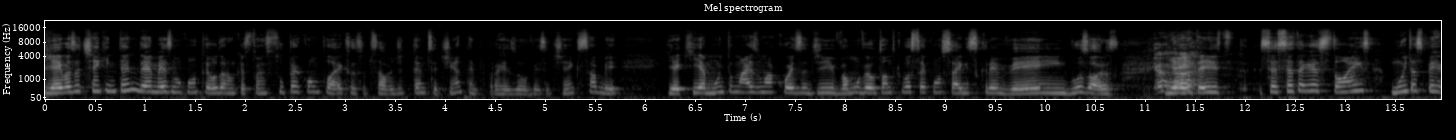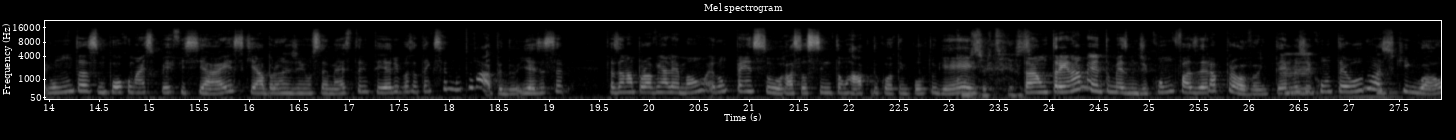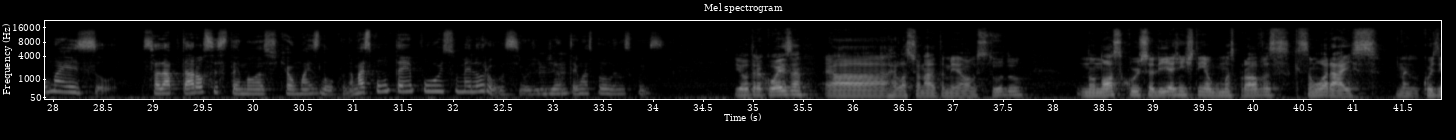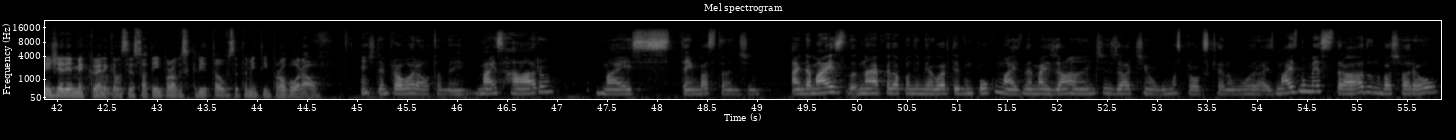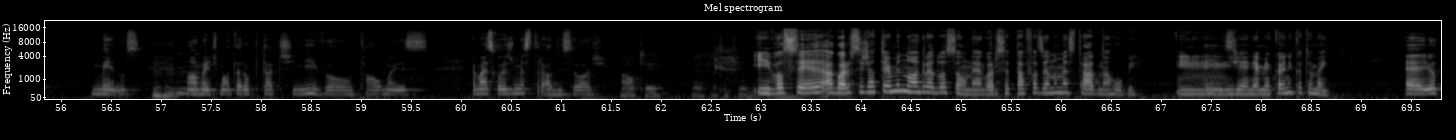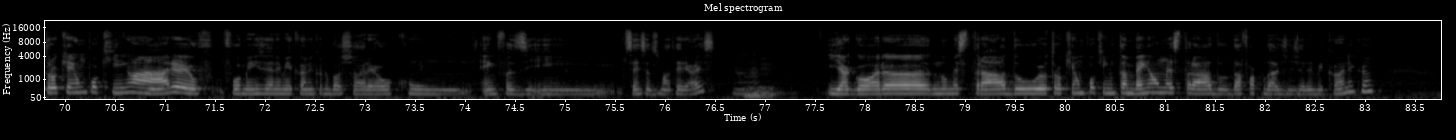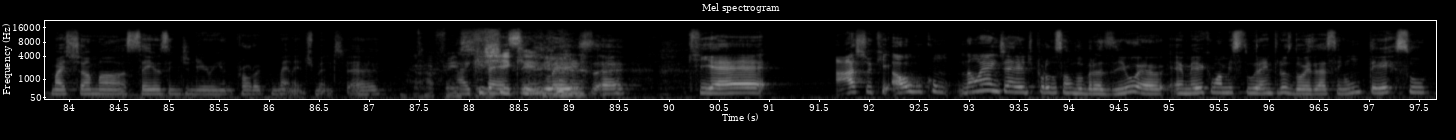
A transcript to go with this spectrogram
E aí você tinha que entender mesmo o conteúdo, eram questões super complexas, você precisava de tempo, você tinha tempo para resolver, você tinha que saber. E aqui é muito mais uma coisa de vamos ver o tanto que você consegue escrever em duas horas. E aí tem 60 questões, muitas perguntas um pouco mais superficiais que abrangem o semestre inteiro e você tem que ser muito rápido. E às vezes você fazendo uma prova em alemão, eu não penso raciocínio tão rápido quanto em Com português. certeza. Então é um treinamento mesmo de como fazer a prova. Em termos Uhum. de conteúdo, acho que igual, mas se adaptar ao sistema, eu acho que é o mais louco, né? Mas com o tempo isso melhorou, assim. Hoje em dia eu Uhum. não tenho mais problemas com isso. E outra coisa, é relacionada também ao estudo, no nosso curso ali a gente tem algumas provas que são orais. Na coisa de engenharia mecânica, Uhum. você só tem prova escrita ou você também tem prova oral? A gente tem prova oral também. Mais raro, mas tem bastante. Ainda mais na época da pandemia, agora teve um pouco mais, né? Mas já antes já tinha algumas provas que eram orais. Mais no mestrado, no bacharel, menos. Uhum. Normalmente matéria optativa ou tal, mas é mais coisa de mestrado, isso eu acho. Ah, ok. E você, agora você já terminou a graduação, né? Agora você tá fazendo mestrado na Ruby. Em Isso. engenharia mecânica também. É, eu troquei um pouquinho a área, eu formei em engenharia mecânica no bacharel com ênfase em ciência dos materiais. Uhum. E agora no mestrado eu troquei um pouquinho também a um mestrado da faculdade de engenharia mecânica, mas chama Sales Engineering and Product Management. É Ah, fancy. Ai, que chique. em inglês, é, que é acho que algo com não é a engenharia de produção do Brasil, é, é meio que uma mistura entre os dois, é assim um terço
